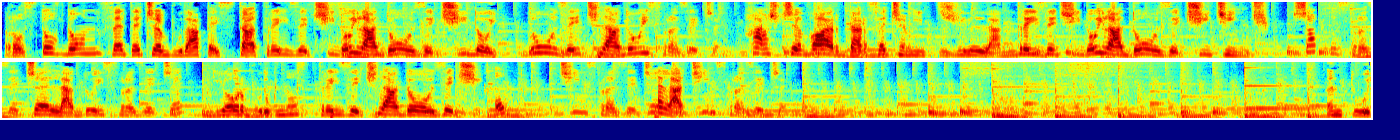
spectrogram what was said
Rostov-Don FTC Budapesta 32 la 22, 20 la 12, HC Vardar FC Midtjylland 32 la 25, 17 la 12, Gheor Budugnos 30 la 28, 15 la 15. În tur,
